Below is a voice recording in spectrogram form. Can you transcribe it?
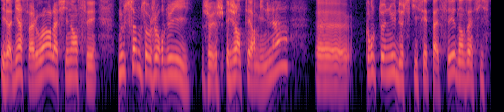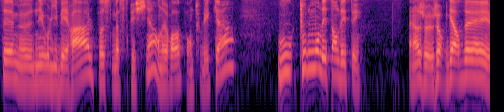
Il va bien falloir la financer. Nous sommes aujourd'hui, et j'en termine là, euh, compte tenu de ce qui s'est passé dans un système néolibéral, post-maastrichtien, en Europe en tous les cas, où tout le monde est endetté. Hein, je, regardais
